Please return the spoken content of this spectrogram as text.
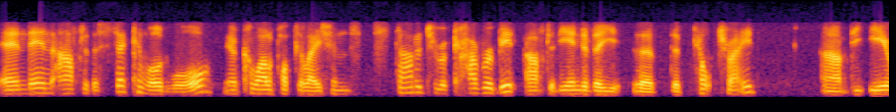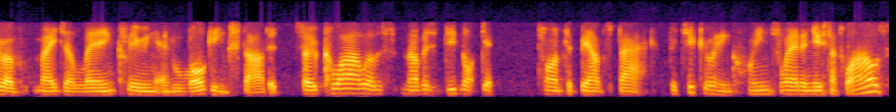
And then after the Second World War, you know, koala populations started to recover a bit after the end of the, the, the pelt trade. Uh, the era of major land clearing and logging started. So koalas numbers did not get time to bounce back, particularly in Queensland and New South Wales.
